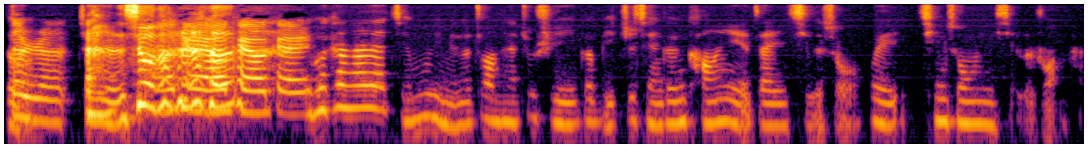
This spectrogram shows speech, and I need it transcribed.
的人，真人秀的人。OK OK 你会看他在节目里面的状态，就是一个比之前跟康也在一起的时候会轻松一些的状态。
